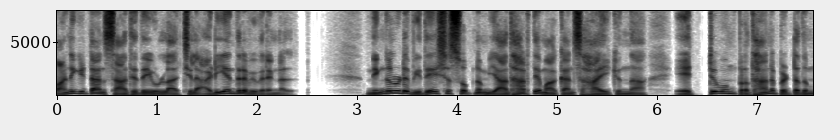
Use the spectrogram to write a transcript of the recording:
പണി കിട്ടാൻ സാധ്യതയുള്ള ചില അടിയന്തര വിവരങ്ങൾ. നിങ്ങളുടെ വിദേശ സ്വപ്നം യാഥാർത്ഥ്യമാക്കാൻ സഹായിക്കുന്ന ഏറ്റവും പ്രധാനപ്പെട്ടതും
